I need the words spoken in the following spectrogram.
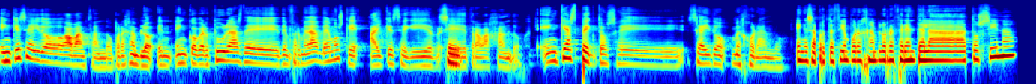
¿En qué se ha ido avanzando? Por ejemplo, en, en coberturas de, de enfermedad vemos que hay que seguir Sí. eh, trabajando. ¿En qué aspectos eh, se ha ido mejorando? en esa protección, por ejemplo, referente a la toxina.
